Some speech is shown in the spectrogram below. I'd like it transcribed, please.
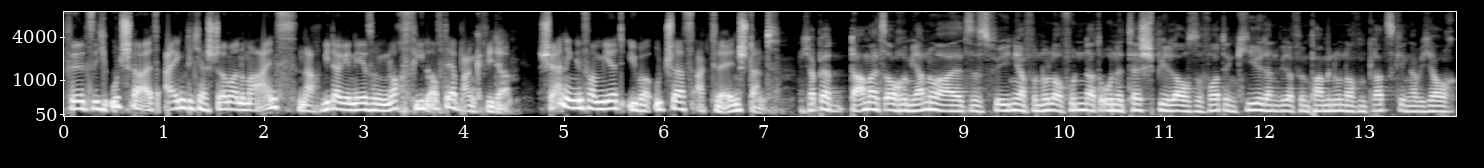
findet sich Ucha als eigentlicher Stürmer Nummer 1 nach Wiedergenesung noch viel auf der Bank wieder. Scherning informiert über Uchas aktuellen Stand. Ich habe ja damals auch im Januar, als es für ihn ja von 0 auf 100 ohne Testspiel auch sofort in Kiel dann wieder für ein paar Minuten auf den Platz ging, habe ich ja auch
